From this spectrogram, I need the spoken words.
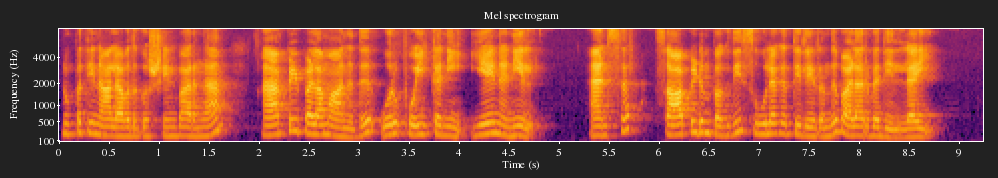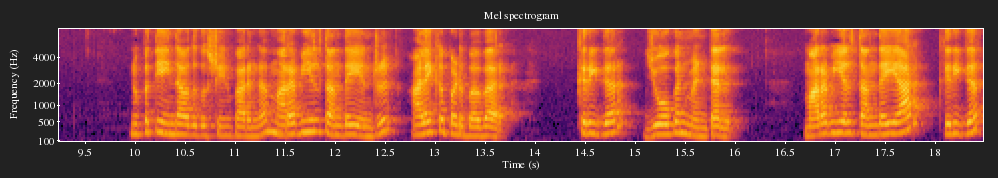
முப்பத்தி நாலாவது கொஸ்டின் பாருங்க. ஆப்பிள் பழமானது ஒரு பொய்க்கனி ஏனெனில் ஆன்சர் சாப்பிடும் பகுதி சூலகத்திலிருந்து வளர்வதில்லை. முப்பத்தி ஐந்தாவது கொஸ்டின் பாருங்க. மரபியல் தந்தை என்று அழைக்கப்படுபவர் கிரிகர் ஜோகன் மெண்டல் மரபியல் தந்தையார் கிரிகர்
